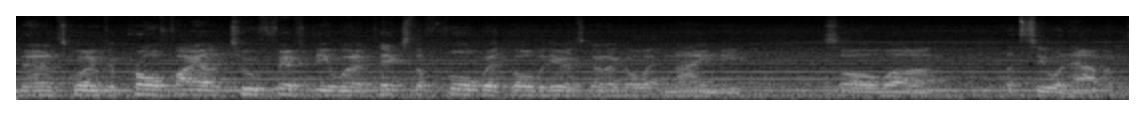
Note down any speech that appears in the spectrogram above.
Then it's going to profile at 250. When it takes the full width over here, it's going to go at 90. So uh, let's see what happens.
